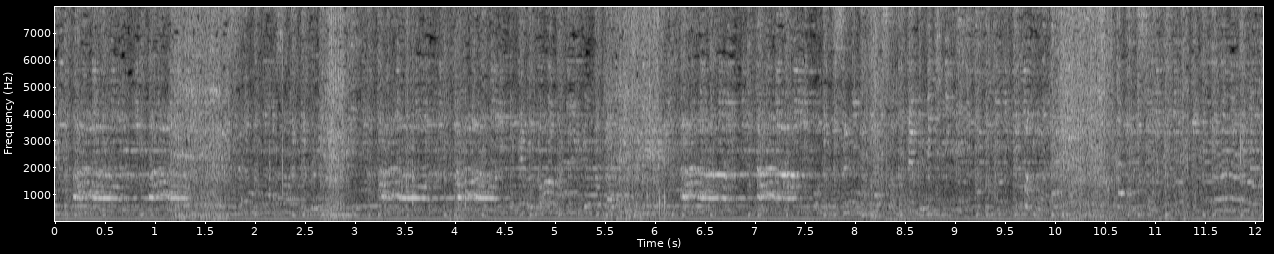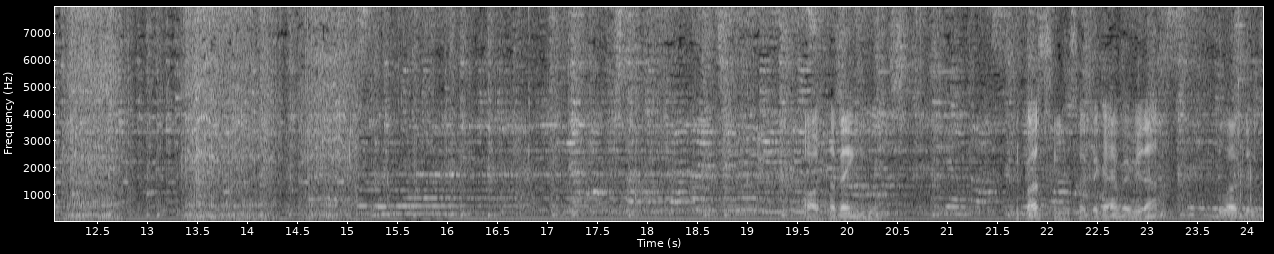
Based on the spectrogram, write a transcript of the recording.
Ó, tá vendo? Ficou assim, você vai pegar e vai virar duas vezes.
